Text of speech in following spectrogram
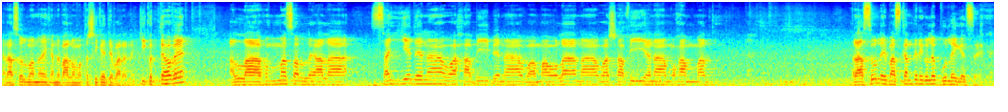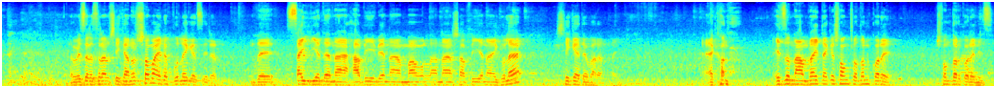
রাসুল মনে এখানে ভালো মতো শিখাইতে পারে না কি করতে হবে? আল্লাহ হুম্মা সাল্লে আলা সাইয়েদেনা ওয়া হাবিবেনা ওয়া মাওলানা ওয়া শাফিয়ানা মুহাম্মদ। রাসুল এই মাঝখান থেকে এগুলো ভুলে গেছে। নবী সাল্লাম শেখানোর সময় এটা ভুলে গেছিলেন যে সাইয়েদেনা হাবিবেনা, মাওলানা শাফিয়ানা এগুলা শিখাইতে পারেন নাই। এখন এই জন্য আমরা এটাকে সংশোধন করে সুন্দর করে নিছি।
